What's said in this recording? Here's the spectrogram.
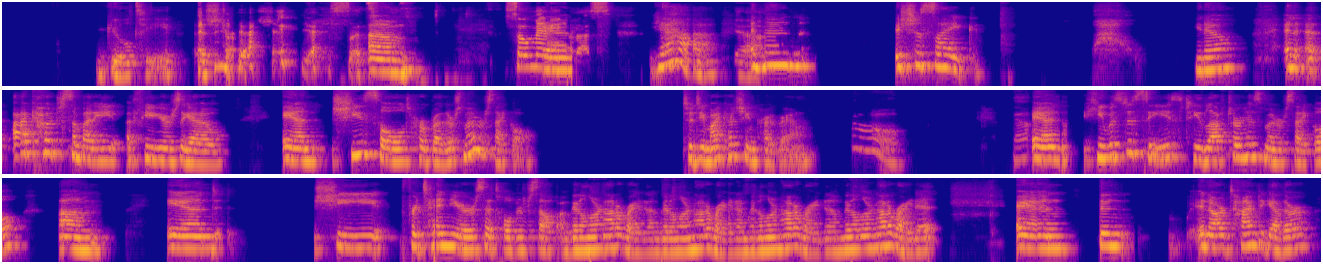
guilty as yes. Um, so many and- of us. yeah. Yeah. And then it's just like, wow, you know? And, and I coached somebody a few years ago, and she sold her brother's motorcycle to do my coaching program. oh. Yeah. And he was deceased. He left her his motorcycle. Um, and she, for 10 years, had told herself, I'm going to learn how to write it. I'm going to learn how to write it. I'm going to learn how to write it. I'm going to learn how to write it. And then in our time together,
